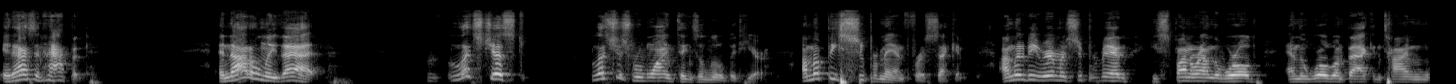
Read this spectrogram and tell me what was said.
it hasn't happened. And not only that, let's just let's just rewind things a little bit here. I'm gonna be Superman for a second. I'm gonna be remember Superman. He spun around the world, and the world went back in time.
